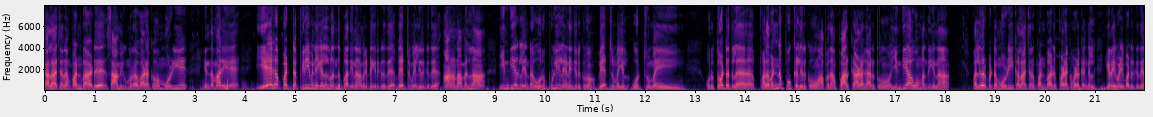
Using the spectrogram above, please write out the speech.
கலாச்சாரம் பண்பாடு சாமி கும்பிட்ற வழக்கம் மொழி இந்த மாதிரி ஏகப்பட்ட பிரிவினைகள் வந்து பார்த்திங்கன்னா நம்மக்கிட்ட இருக்குது வேற்றுமையில் இருக்குது. ஆனால் நாம் எல்லாம் இந்தியர்கள் என்ற ஒரு புள்ளியில் இணைஞ்சிருக்கிறோம். வேற்றுமையில் ஒற்றுமை. ஒரு தோட்டத்தில் பல வண்ண பூக்கள் இருக்கும். அப்போ தான் பார்க்க அழகாக இருக்கும். இந்தியாவும் வந்தீங்கன்னா பல்வேறுபட்ட மொழி கலாச்சாரம் பண்பாடு பழக்க வழக்கங்கள் இறை வழிபாடு இருக்குது.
